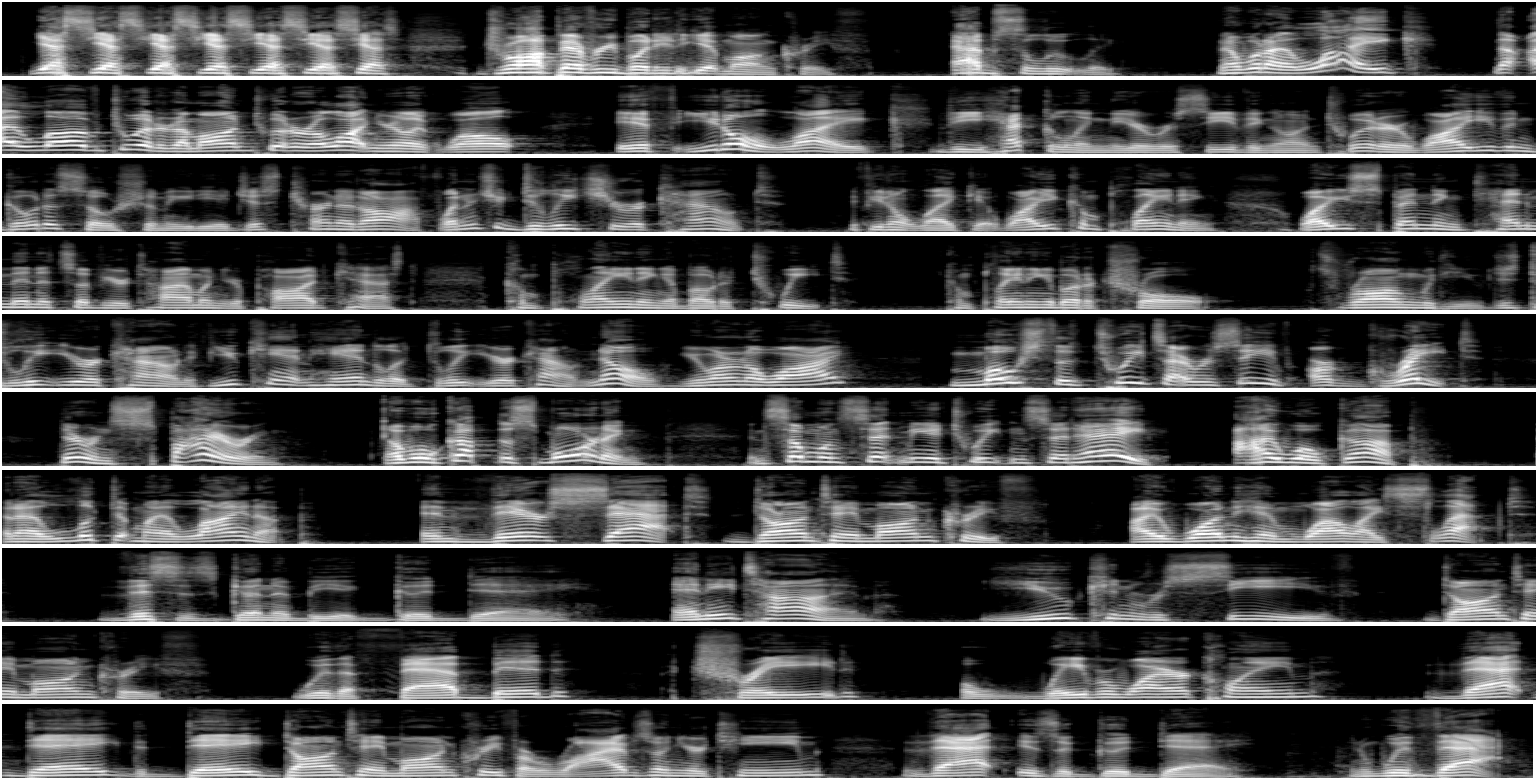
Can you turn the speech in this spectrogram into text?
Yes, yes, yes, yes, yes, yes, yes. Drop everybody to get Moncrief. Absolutely. Now, what I like, now I love Twitter, I'm on Twitter a lot, and you're like, well, if you don't like the heckling that you're receiving on Twitter, why even go to social media? Just turn it off. Why don't you delete your account if you don't like it? Why are you complaining? Why are you spending 10 minutes of your time on your podcast complaining about a tweet, complaining about a troll? What's wrong with you? Just delete your account. If you can't handle it, delete your account. No. You want to know why? Most of the tweets I receive are great, they're inspiring. I woke up this morning and someone sent me a tweet and said, Hey, I woke up and I looked at my lineup and there sat Donte Moncrief. I won him while I slept. This is going to be a good day. Anytime you can receive Donte Moncrief with a FAAB bid, a trade, a waiver wire claim, that day, the day Donte Moncrief arrives on your team, that is a good day. And with that,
